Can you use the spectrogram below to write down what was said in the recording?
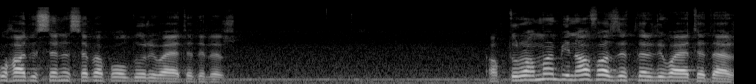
bu hadisenin sebep olduğu rivayet edilir. Abdurrahman bin Af Hazretleri rivayet eder.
